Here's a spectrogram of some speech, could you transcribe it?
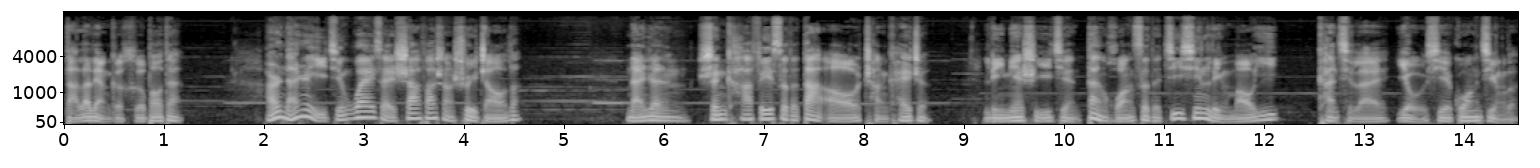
打了两个荷包蛋，而男人已经歪在沙发上睡着了。男人深咖啡色的大袄敞开着，里面是一件淡黄色的鸡心领毛衣。看起来有些光景了。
